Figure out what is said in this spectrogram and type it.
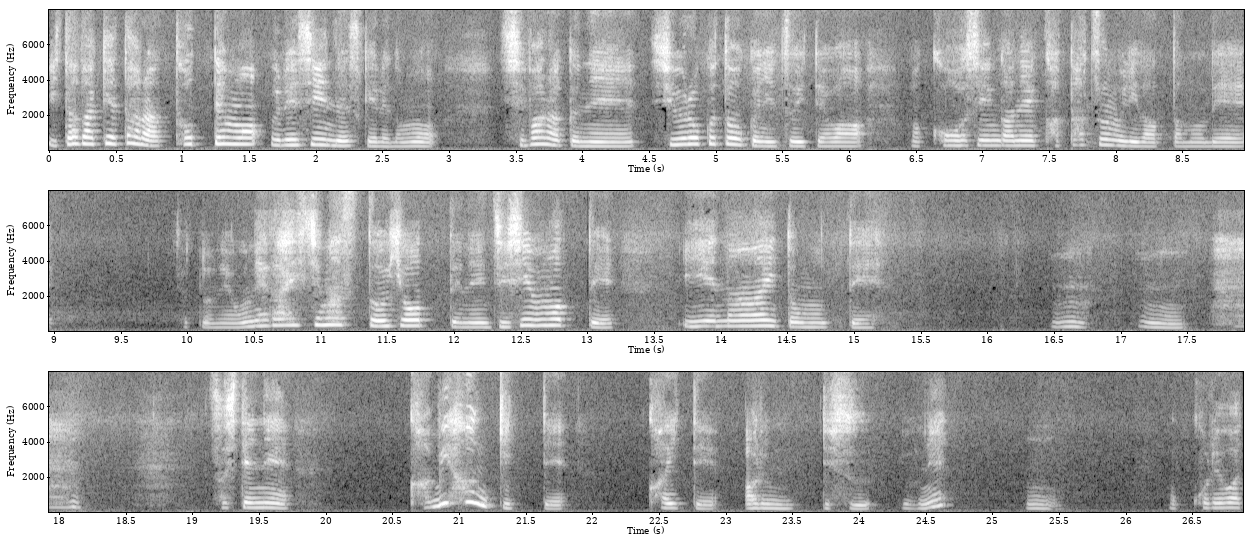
いただけたらとっても嬉しいんですけれどもしばらくね収録トークについては、まあ、更新がねカタツムリだったのでちょっとねお願いします投票ってね自信持って言えないと思って。うん。うん。そしてね上半期って書いてあるんですよね。うん。これは違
